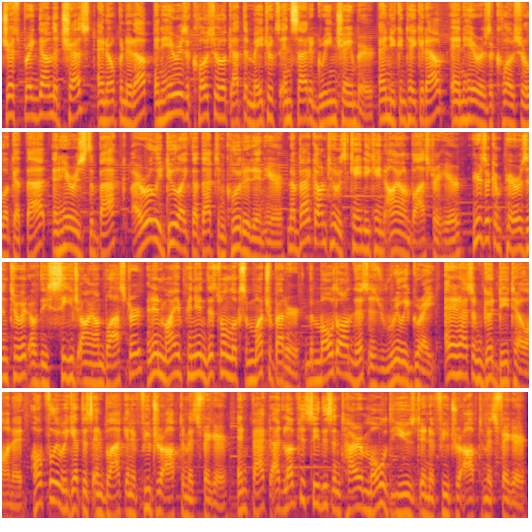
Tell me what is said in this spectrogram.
just bring down the chest and open it up, and here is a closer look at the Matrix inside a green chamber. And you can take it out, and here is a closer look at that, and here is the back. I really do like that that's included in here. Now back onto his Candy Cane Ion Blaster here. Here's a comparison to it of the Siege Ion Blaster, and in my opinion, this one looks much better. The mold on this is really great, and it has some good detail on it. Hopefully we get this in black in a future Optimus figure. In fact, I'd love to see this entire mold used in a future Optimus figure,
